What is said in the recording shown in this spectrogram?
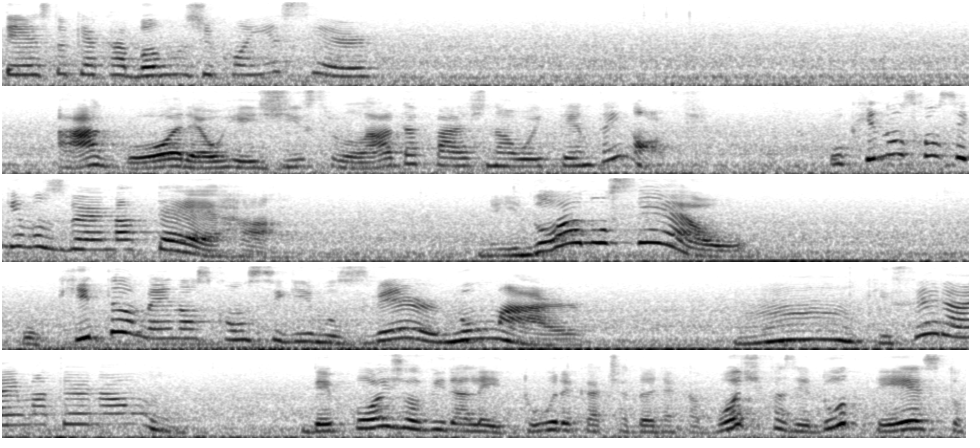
texto que acabamos de conhecer. Agora é o registro lá da página 89. O que nós conseguimos ver na Terra? Indo lá no céu. O que também nós conseguimos ver no mar? Hum, que será em Maternal 1? Depois de ouvir a leitura que a tia Dani acabou de fazer do texto,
